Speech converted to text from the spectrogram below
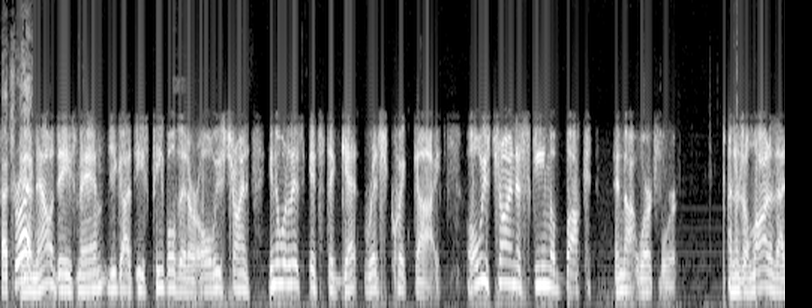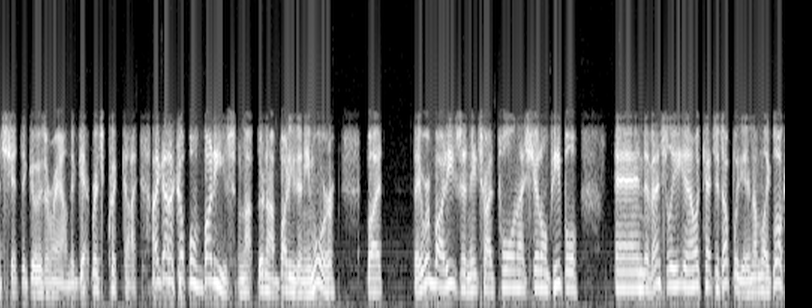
That's right. And nowadays, man, you got these people that are always trying. You know what it is? It's the get rich quick guy, always trying to scheme a buck and not work for it. And there's a lot of that shit that goes around. The get rich quick guy. I got a couple of buddies. well, Not they're not buddies anymore, but they were buddies, and they tried pulling that shit on people. And eventually, you know, it catches up with you. And I'm like, look,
